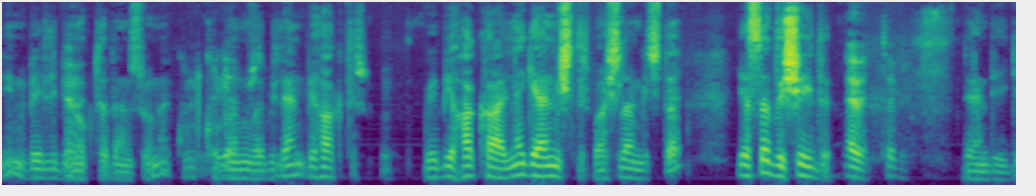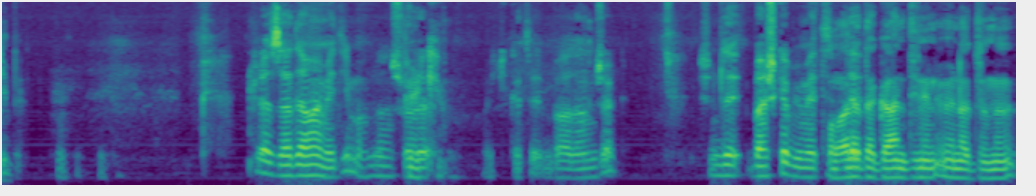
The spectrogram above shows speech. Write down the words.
Değil mi? Belli bir evet. noktadan sonra kullanılabilen bir haktır. Ve bir hak haline gelmiştir başlangıçta. Yasa dışıydı. Evet tabii. Dendiği gibi. Biraz daha devam edeyim. Ondan sonra Peki. hakikate bağlanacak. Şimdi başka bir metinde... O arada Gandhi'nin ön adını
